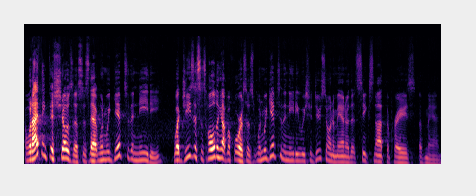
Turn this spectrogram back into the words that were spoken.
And what I think this shows us is that when we give to the needy, what Jesus is holding up before us is when we give to the needy, we should do so in a manner that seeks not the praise of man,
